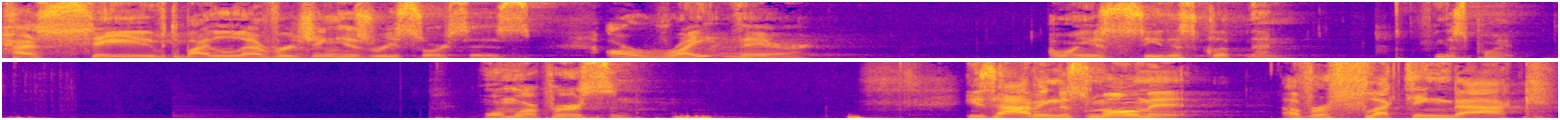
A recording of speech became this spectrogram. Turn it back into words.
has saved by leveraging his resources are right there I want you to see this clip then from this point. One more person. He's having this moment of reflecting back.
